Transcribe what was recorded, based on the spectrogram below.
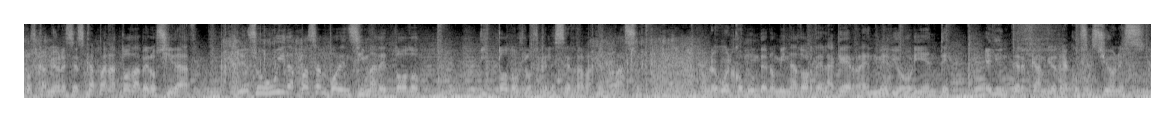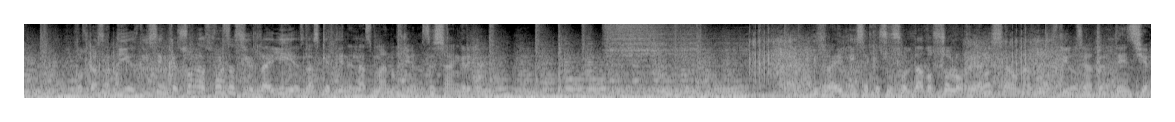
Los camiones escapan a toda velocidad y en su huida pasan por encima de todo y todos los que les cerraban el paso. Luego el común denominador de la guerra en Medio Oriente, el intercambio de acusaciones. Los gazatíes dicen que son las fuerzas israelíes las que tienen las manos llenas de sangre. Israel dice que sus soldados solo realizaron algunos tiros de advertencia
